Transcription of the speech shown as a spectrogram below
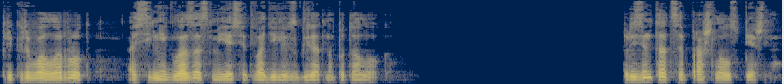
прикрывала рот, а синие глаза, смеясь, отводили взгляд на потолок. Презентация прошла успешно.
